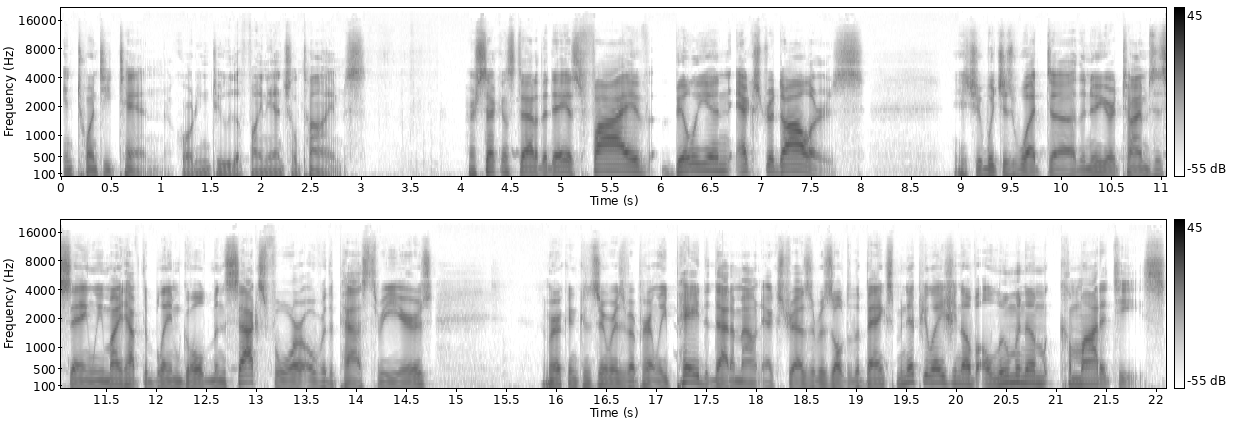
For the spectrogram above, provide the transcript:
in 2010, according to the Financial Times. Our second stat of the day is 5 billion extra dollars, which is what uh, the New York Times is saying we might have to blame Goldman Sachs for over the past 3 years. American consumers have apparently paid that amount extra as a result of the bank's manipulation of aluminum commodities.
